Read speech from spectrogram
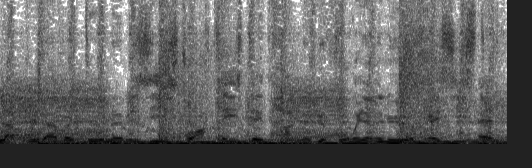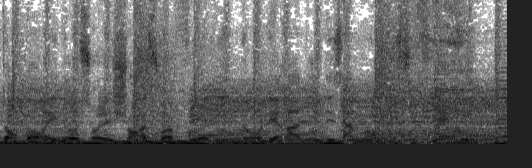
La pluie lave toutes les histoires tristes des drames de fou rien ne lui résiste. Elle tombe au rideau sur les champs assoiffés, elle inonde les radeaux des amants crucifiés.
